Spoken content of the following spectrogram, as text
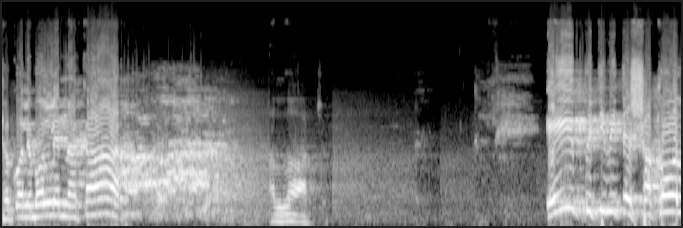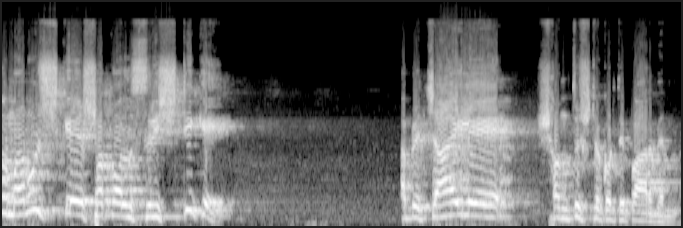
সকলে বললেন, না কার? আল্লাহ এই পৃথিবীতে সকল মানুষকে সকল সৃষ্টিকে আপনি চাইলে সন্তুষ্ট করতে পারবেন না।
